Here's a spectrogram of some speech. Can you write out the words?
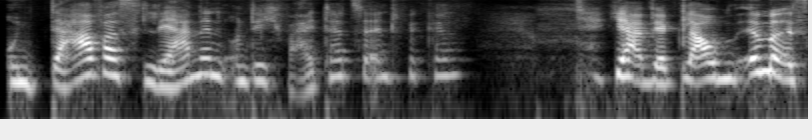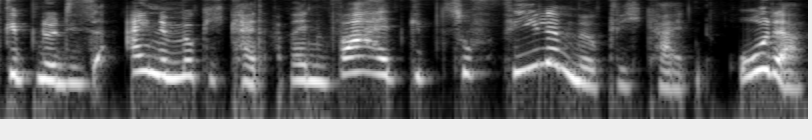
und da was lernen und dich weiterzuentwickeln? Ja, wir glauben immer, es gibt nur diese eine Möglichkeit, aber in Wahrheit gibt es so viele Möglichkeiten. Oder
